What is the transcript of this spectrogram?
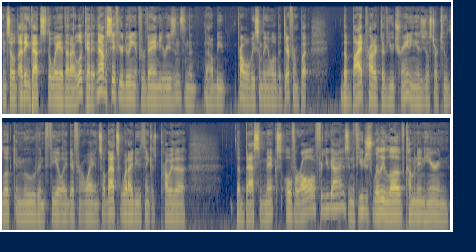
And so I think that's the way that I look at it. Now, obviously, if you're doing it for vanity reasons, then that'll be probably something a little bit different. But the byproduct of you training is you'll start to look and move and feel a different way. And so that's what I do think is probably the the best mix overall for you guys. And if you just really love coming in here and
